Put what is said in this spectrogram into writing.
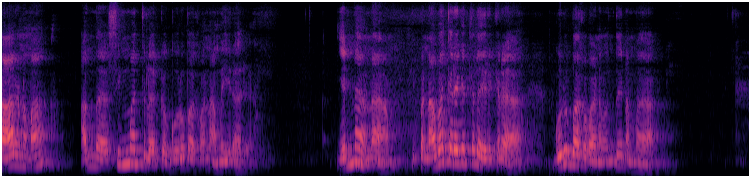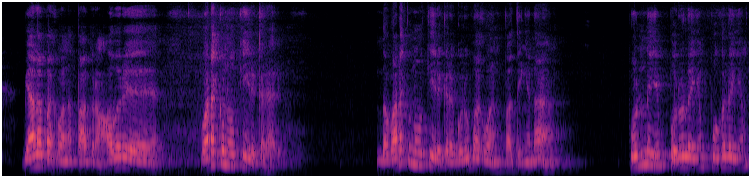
காரணமாக அந்த சிம்மத்தில் இருக்க குரு பகவான் அமைகிறாரு என்னன்னா இப்போ நவகிரகத்தில் இருக்கிற குரு பகவானை வந்து நம்ம வியாழ பகவானை பார்க்குறோம். அவர் வடக்கு நோக்கி இருக்கிறாரு. இந்த வடக்கு நோக்கி இருக்கிற குரு பகவான் பார்த்திங்கன்னா பொண்ணையும் பொருளையும் புகழையும்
